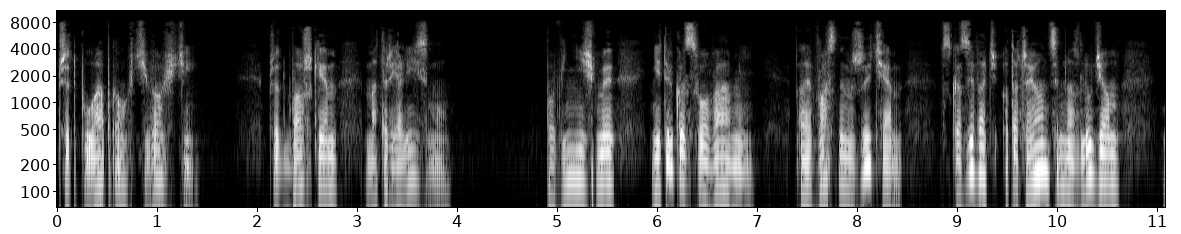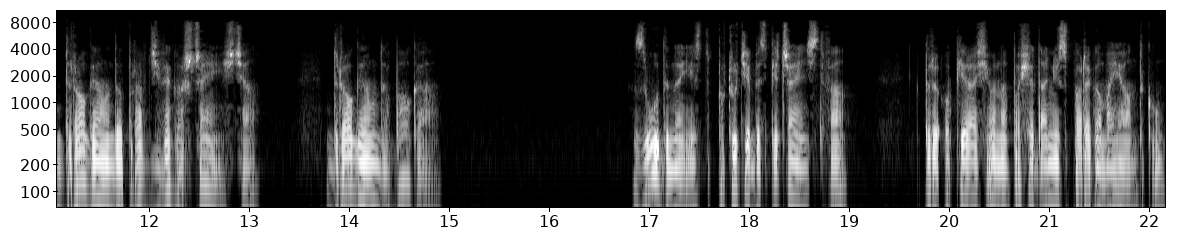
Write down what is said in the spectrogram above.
przed pułapką chciwości, przed bożkiem materializmu. Powinniśmy nie tylko słowami, ale własnym życiem wskazywać otaczającym nas ludziom drogę do prawdziwego szczęścia, drogę do Boga. Złudne jest poczucie bezpieczeństwa, które opiera się na posiadaniu sporego majątku.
